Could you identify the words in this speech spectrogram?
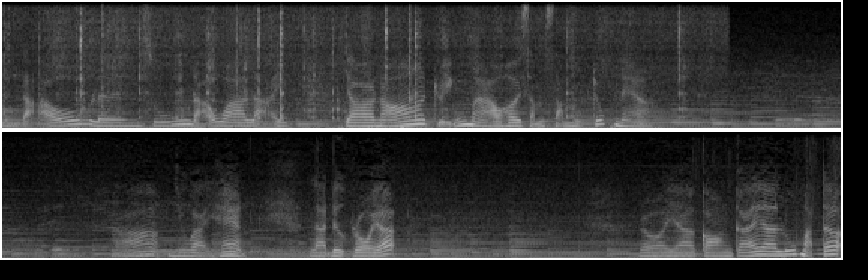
mình đảo lên xuống, đảo qua lại, cho nó chuyển màu hơi sậm sậm một chút nè. Đó, như vậy ha. Là được rồi á. Rồi à, còn cái lúa mạch á,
